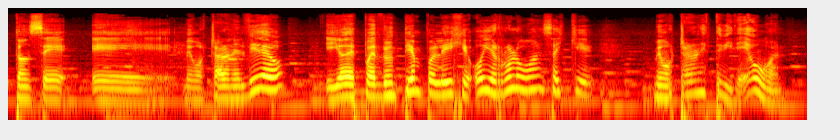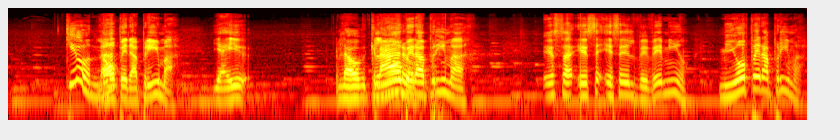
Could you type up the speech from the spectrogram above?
Entonces eh, me mostraron el video. Y yo después de un tiempo le dije, oye, Rolo, weón, ¿sabes qué? Me mostraron este video, weón. ¿Qué onda? La ópera prima. Y ahí. La, Mi ópera prima. Esa, ese, ese es el bebé mío. Mi ópera prima.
